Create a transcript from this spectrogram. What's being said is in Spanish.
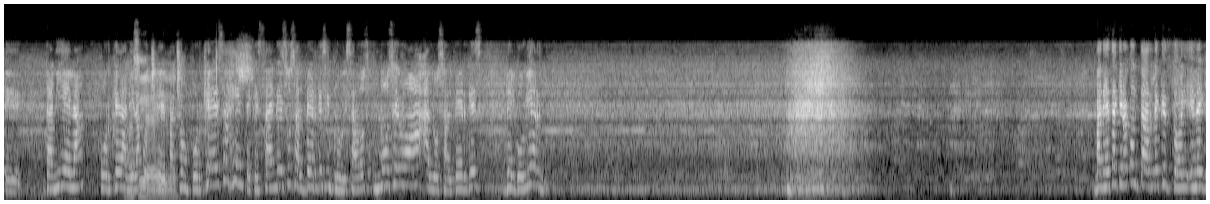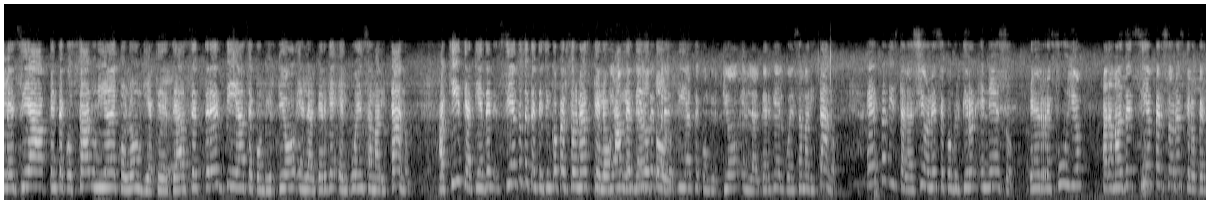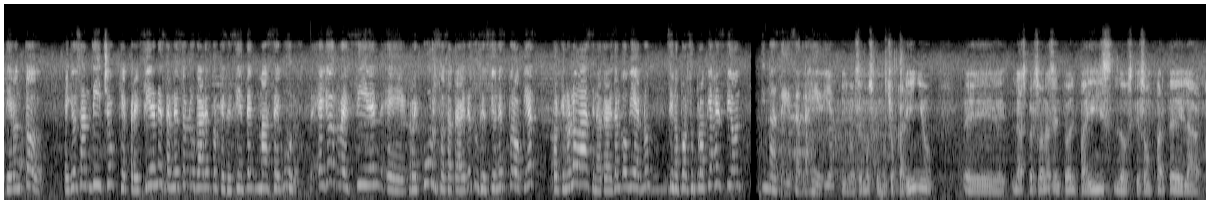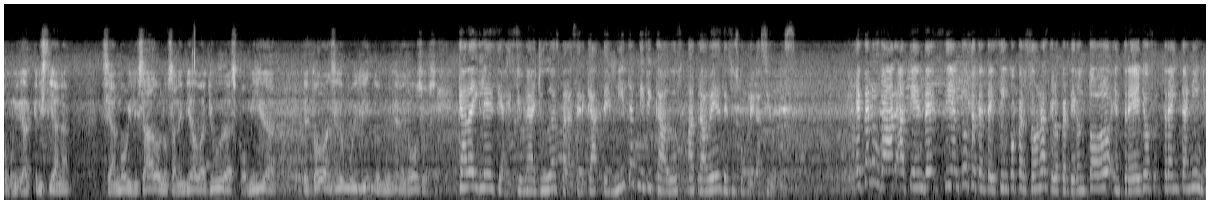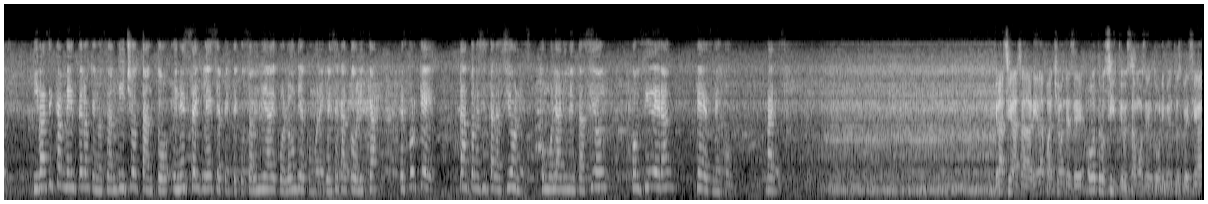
eh, Daniela, ¿por qué Daniela eh. Pachón? ¿Por qué esa gente que está en esos albergues improvisados no se va a los albergues del gobierno? Vanessa, quiero contarle que estoy en la Iglesia Pentecostal Unida de Colombia, que desde hace tres días se convirtió en el albergue El Buen Samaritano. Aquí se atienden 175 personas que lo han perdido todo. Tres días se convirtió en el albergue El Buen Samaritano. Estas instalaciones se convirtieron en eso, en el refugio para más de 100 personas que lo perdieron todo. Ellos han dicho que prefieren estar en esos lugares porque se sienten más seguros. Ellos reciben eh, recursos a través de sus gestiones propias, porque no lo hacen a través del gobierno, sino por su propia gestión. Víctimas de esta tragedia. y lo hacemos con mucho cariño. Eh, las personas en todo el país, los que son parte de la comunidad cristiana, se han movilizado, nos han enviado ayudas, comida, de todo, han sido muy lindos, muy generosos. Cada iglesia gestiona ayudas para cerca de mil damnificados a través de sus congregaciones. Este lugar atiende 175 personas que lo perdieron todo, entre ellos 30 niños. Y básicamente lo que nos han dicho tanto en esta iglesia Pentecostal Unida de Colombia como en la iglesia católica es porque tanto las instalaciones como la alimentación consideran que es mejor. Vanessa. Gracias a Daniela Pachón desde otro sitio. Estamos en cubrimiento especial.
